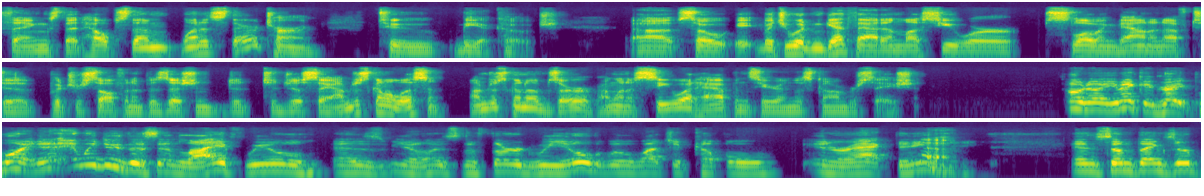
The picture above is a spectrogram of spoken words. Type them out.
things that helps them when it's their turn to be a coach uh, so it, but you wouldn't get that unless you were slowing down enough to put yourself in a position to, to just say i'm just going to listen i'm just going to observe i'm going to see what happens here in this conversation Oh no, you make a great point, and we do this in life. We'll, as you know, as the third wheel, we'll watch a couple interacting, Yeah. and some things are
